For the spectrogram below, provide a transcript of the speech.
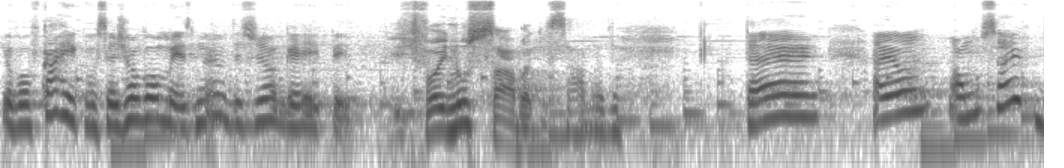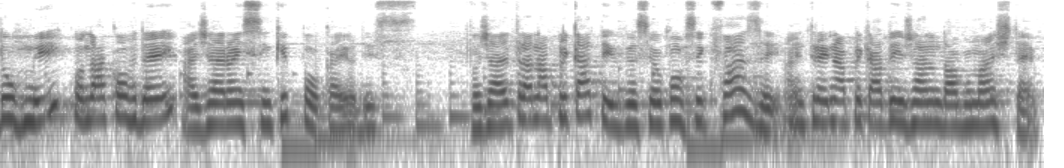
Eu vou ficar rico, você jogou mesmo, né? Eu disse, joguei, Pedro. Isso foi no sábado. Sábado. Até. Aí eu almocei, dormi, quando eu acordei, aí já eram as cinco e pouco. Aí eu disse, vou já entrar no aplicativo, ver se eu consigo fazer. Aí entrei no aplicativo e já não dava mais tempo.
